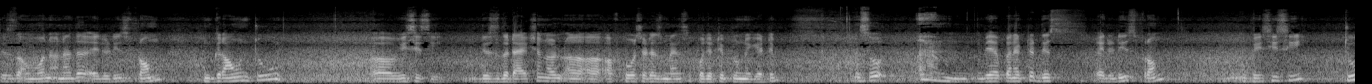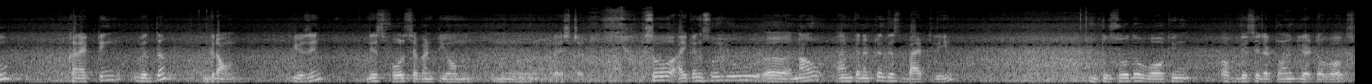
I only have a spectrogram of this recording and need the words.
this is one another LEDs from ground to uh, VCC this is the direction uh, uh, of course it is meant positive to negative. So we have connected this LEDs from VCC to connecting with the ground using this 470 ohm um, resistor. So I can show you uh, now I am connecting this battery to show the working of this electronic letter works.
